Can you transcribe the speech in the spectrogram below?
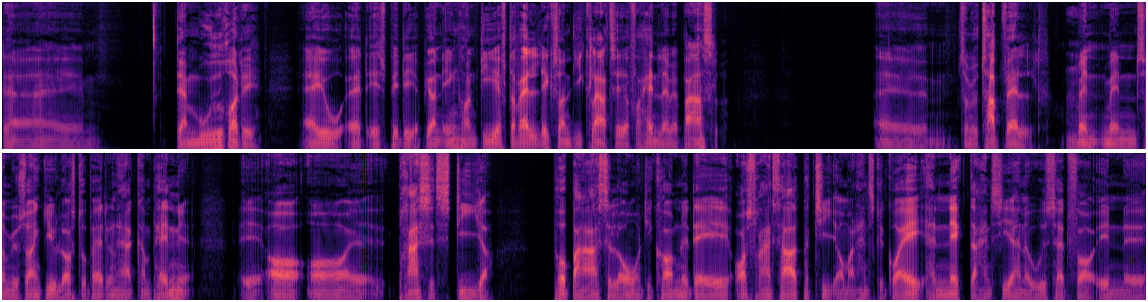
der, øh, der mudrer det, er jo, at SPD og Bjørn Ingholm, de er efter valget ikke sådan, er klar til at forhandle med Barsel, øh, som jo tabte valget, mm. men, men som jo så angiveligt også stod bag den her kampagne, øh, og, og øh, presset stiger på Barsel over de kommende dage, også fra hans eget parti, om at han skal gå af. Han nægter, han siger, at han er udsat for en øh,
